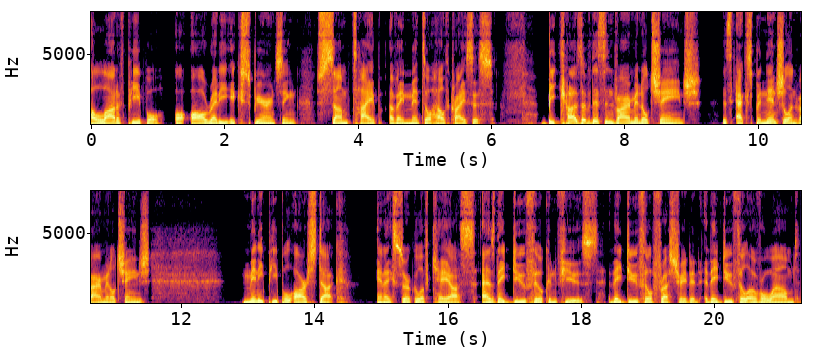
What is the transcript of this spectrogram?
a lot of people are already experiencing some type of a mental health crisis. Because of this environmental change, this exponential environmental change, many people are stuck in a circle of chaos as they do feel confused, they do feel frustrated, they do feel overwhelmed.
